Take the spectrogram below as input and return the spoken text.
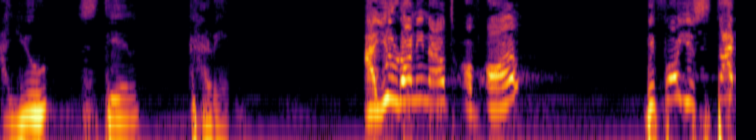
are you still carrying? Are you running out of oil? Before you start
